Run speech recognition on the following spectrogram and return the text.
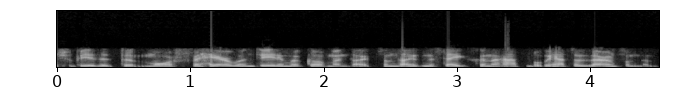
should be a little bit more fair when dealing with government. Like sometimes mistakes are going to happen, but we have to learn from them.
